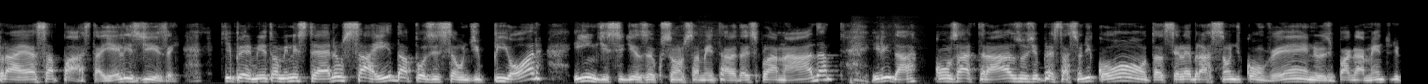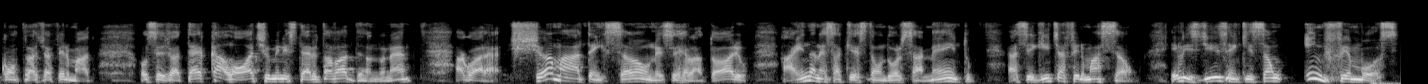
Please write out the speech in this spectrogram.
para essa pasta. E eles dizem que permite ao Ministério sair da posição de pior índice de execução orçamentária da esplanada e lidar com os atrasos de prestação de contas, celebração de convênios, de pagamento de contrato de afirmado. Ou seja, até calote o Ministério estava dando, né? Agora, chama a atenção nesse relatório, ainda nessa questão do orçamento, a seguinte afirmação. Eles dizem que são ínfimos,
